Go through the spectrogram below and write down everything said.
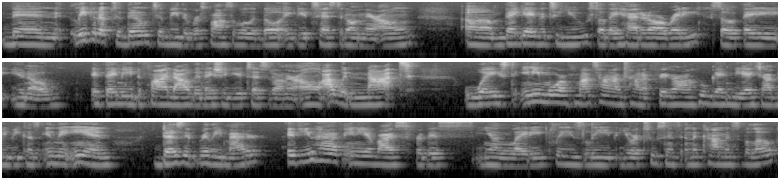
then leave it up to them to be the responsible adult and get tested on their own. Um, they gave it to you, so they had it already. So if they, you know, if they need to find out, then they should get tested on their own. I would not waste any more of my time trying to figure out who gave me HIV because in the end, does it really matter? If you have any advice for this young lady, please leave your two cents in the comments below.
